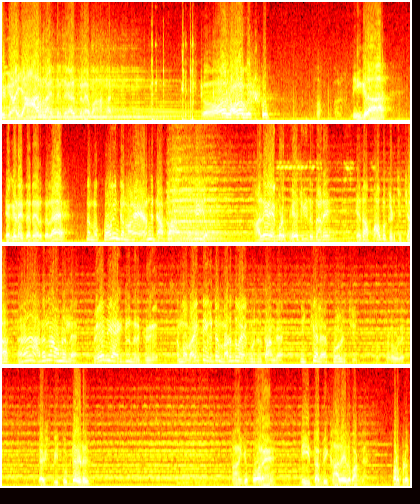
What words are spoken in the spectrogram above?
பாவிங்களா, யார்றா இந்த நேரத்துல வா. யாரா? நீங்களா? எங்கடா இந்த நேரத்துல? நம்ம கோவிந்த மகன் இறந்துட்டாப்பா. ஐயோ அலையில என் கூட பேசிக்கிட்டு இருந்தானே. ஏதா பாம்பு கடிச்சுச்சா? அதெல்லாம் ஒண்ணும் இல்ல. வேதி ஆகிட்டு இருந்திருக்கு. நம்ம வைத்திய கிட்ட மருந்து வாங்கி கொடுத்துருக்காங்க. நிக்கல போயிடுச்சு. கடவுளே. லட்சுமி துண்டை எடு. நான் இங்க போறேன். நீ தம்பி காலையில வாங்க. புறப்படு.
